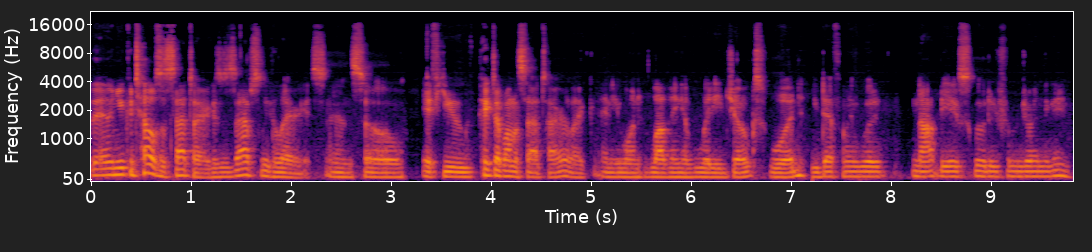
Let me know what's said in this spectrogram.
And you could tell it's a satire because it's absolutely hilarious. And so, if you picked up on the satire, like anyone loving of witty jokes would, you definitely would not be excluded from enjoying the game.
